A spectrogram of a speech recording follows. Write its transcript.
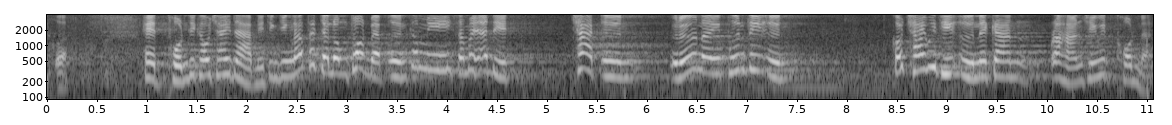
กลัวเหตุผลที่เขาใช้ดาบนี่จริง ๆ แล้วถ้าจะลงโทษแบบอื่นก็มีสมัยอดีตชาติอื่น หรือในพื้นที่อื่นเขาใช้วิธีอื่นในการประหารชีวิตคนน่ะ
